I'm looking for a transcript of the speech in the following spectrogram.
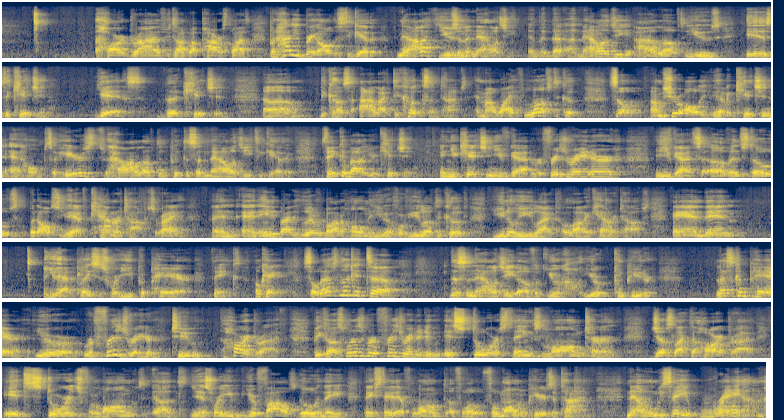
hard drives, we talked about power supplies, but how do you bring all this together? Now I like to use an analogy and the analogy I love to use is the kitchen. Yes, the kitchen. Um, because I like to cook sometimes, and my wife loves to cook. So I'm sure all of you have a kitchen at home. So here's how I love to put this analogy together. Think about your kitchen. In your kitchen, you've got a refrigerator, you've got oven stoves, but also you have countertops, right? And, and anybody who ever bought a home and you, if you love to cook, you know you like a lot of countertops. And then you have places where you prepare things. Okay, so let's look at uh, this analogy of your, your computer. Let's compare your refrigerator to the hard drive. Because what does a refrigerator do? It stores things long term, just like the hard drive. It's storage for long, uh, just where you, your files go and they, they stay there for long for, for longer periods of time. Now, when we say RAM,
